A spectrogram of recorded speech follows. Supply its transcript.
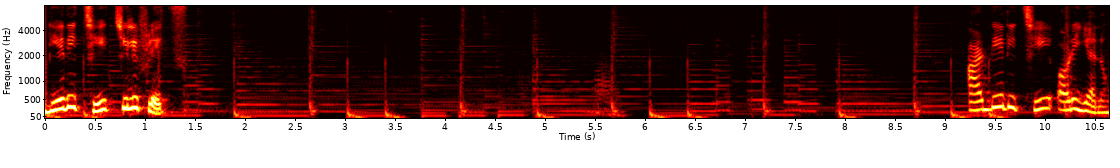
দিয়ে দিচ্ছি চিলি ফ্লেক্স। আর দিয়ে দিচ্ছি অরিগ্যানো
